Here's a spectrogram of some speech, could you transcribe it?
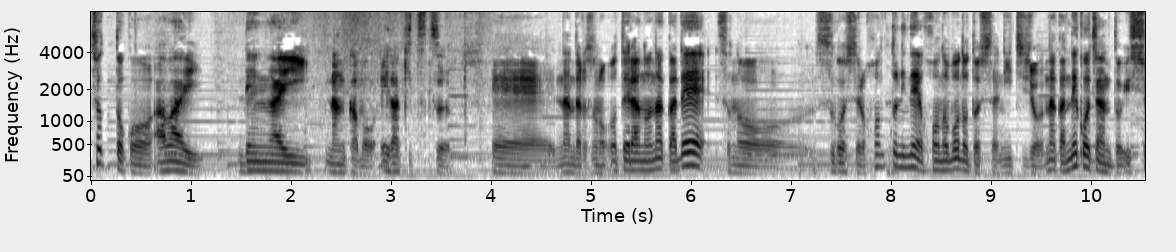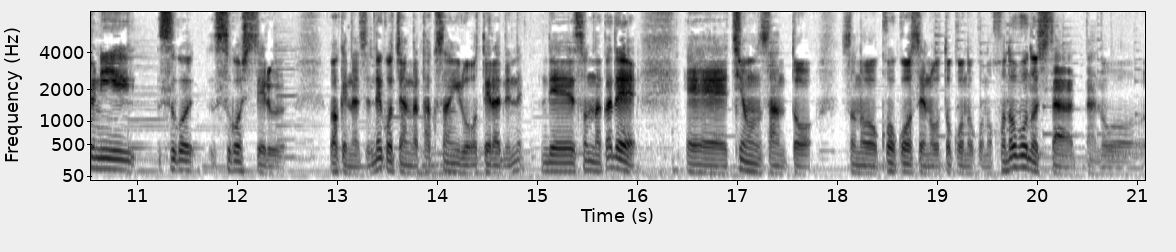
ちょっとこう淡い恋愛なんかも描きつつ、えー、なんだろうそのお寺の中でその過ごしてる本当にねほのぼのとした日常。なんか猫ちゃんと一緒に過ご過ごしてるわけなんですよ。猫ちゃんがたくさんいるお寺でね。で、その中で、えー、チオンさんと、その高校生の男の子のほのぼのした、あの、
